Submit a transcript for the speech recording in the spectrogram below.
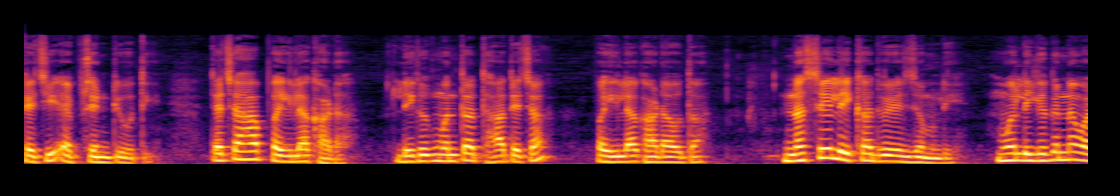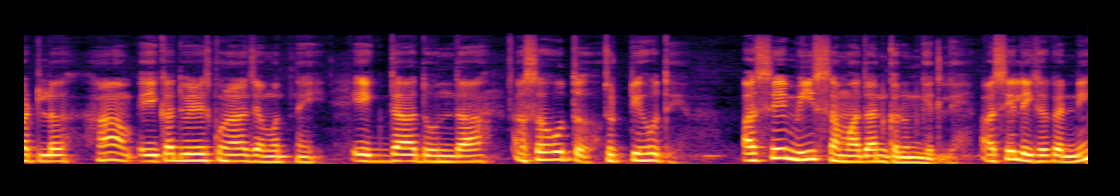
त्याची ॲबसेंटी होती. त्याचा हा पहिला खाडा. लेखक म्हणतात हा त्याचा पहिला खाडा होता. नसेल एखाद वेळेस जमले. मग लेखकांना वाटलं हां एखाद वेळेस कोणाला जमत नाही. एकदा दोनदा असं होतं सुट्टी होते. असे मी समाधान करून घेतले. असे लेखकांनी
